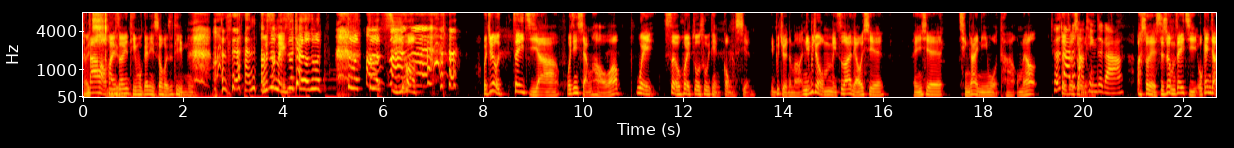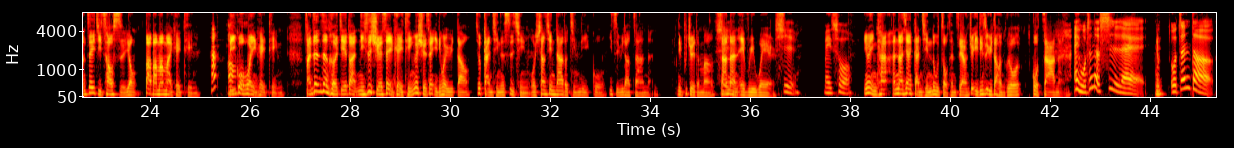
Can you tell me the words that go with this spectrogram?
大家好，欢迎收听题目跟你说，我是题目，我是安娜，不是每次看到这么这么这么急哦。我觉得我这一集啊，我已经想好，我要为社会做出一点贡献，你不觉得吗？你不觉得我们每次都在聊一些很一些情爱你我他，我们要可是大家都想听这个啊啊，说的也是，所以我们这一集，我跟你讲，这一集超实用，爸爸妈妈也可以听。离过婚也可以听，反正任何阶段你是学生也可以听，因为学生一定会遇到就感情的事情，我相信大家都经历过，一直遇到渣男，你不觉得吗？渣男 everywhere 是没错，因为你看安娜现在感情路走成这样，就一定是遇到很多过渣男。哎、欸，我真的是哎、欸，我我真的，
